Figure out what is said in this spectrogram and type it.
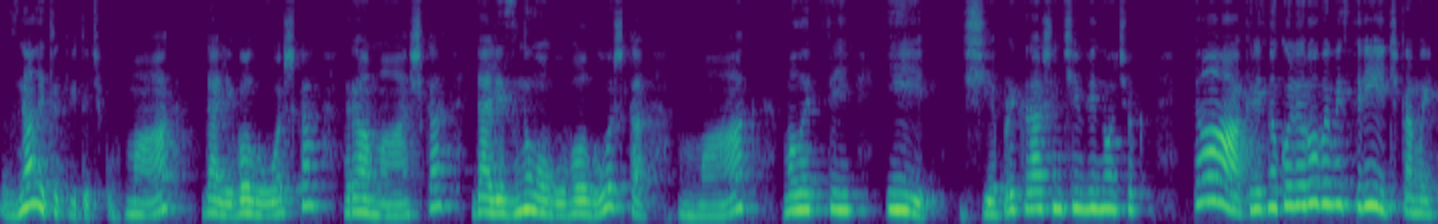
знали цю квіточку? Мак, далі волошка, ромашка, далі знову волошка, мак, молодці. І ще прикрашен, чим віночок. Так, різнокольоровими стрічками,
